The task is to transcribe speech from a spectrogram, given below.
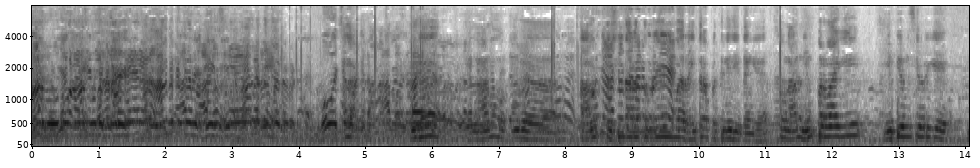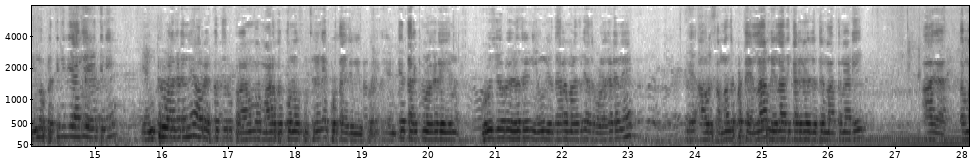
ಮಾಡ್ಬೋದು, ನಾನು ಈಗ ತಾಲೂಕು ತಹಶೀಲ್ದಾರ್ ನಿಮ್ಮ ರೈತರ ಪ್ರತಿನಿಧಿ ಇದ್ದಂಗೆ ಸೊ ನಾನು ನಿಮ್ಮ ಪರವಾಗಿ ಎ ಪಿ ಎಂ ಸಿ ಅವರಿಗೆ ನಿಮ್ಮ ಪ್ರತಿನಿಧಿಯಾಗಿ ಹೇಳ್ತೀನಿ. ಎಂಟರ ಒಳಗಡೆನೆ ಅವ್ರು ಎಪ್ಪತ್ತೂರು ಪ್ರಾರಂಭ ಮಾಡಬೇಕು ಅನ್ನೋ ಸೂಚನೆ ಕೊಡ್ತಾ ಇದೀವಿ ಎಂಟನೇ ತಾರೀಕಿನ ಒಳಗಡೆ ಏನು ಗುರುಜಿ ಅವರು ಹೇಳಿದ್ರೆ ನೀವು ನಿರ್ಧಾರ ಮಾಡಿದ್ರೆ. ಅದ್ರ ಒಳಗಡೆನೆ ಅವ್ರ ಸಂಬಂಧಪಟ್ಟ ಎಲ್ಲಾ ಮೇಲಾಧಿಕಾರಿಗಳ ಜೊತೆ ಮಾತನಾಡಿ ಆಗ ತಮ್ಮ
